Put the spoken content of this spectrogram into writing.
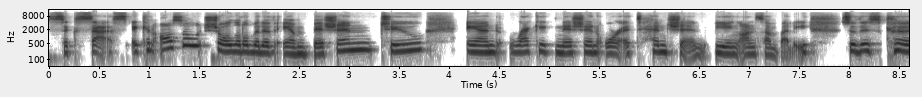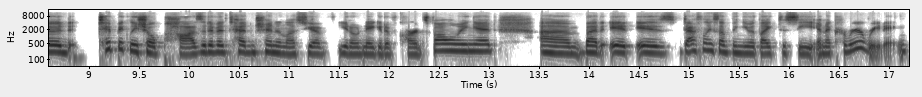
success. It can also show a little bit of ambition too, and recognition or attention being on somebody. So this could typically show positive attention unless you have you know negative cards following it. Um, but it is definitely something you would like to see in a career reading.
